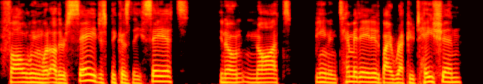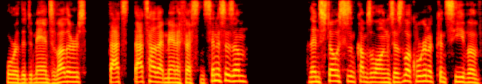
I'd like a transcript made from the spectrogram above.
following what others say just because they say it, you know, not being intimidated by reputation or the demands of others. That's that's how that manifests in cynicism. Then stoicism comes along and says, look, we're going to conceive of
